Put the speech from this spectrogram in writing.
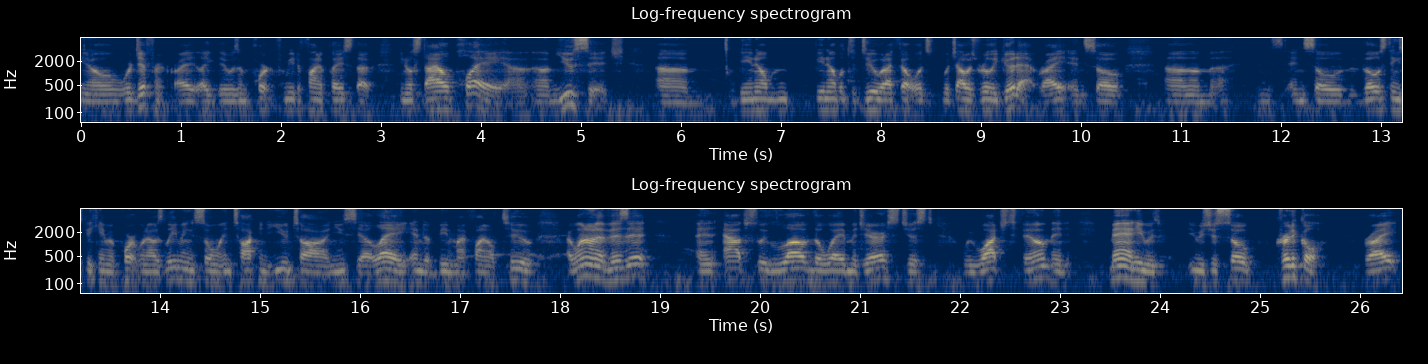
you know, were different, right? Like it was important for me to find a place that you know style of play, uh, um, usage, um, being able being able to do what I felt was which I was really good at, right? And so. Um, and, and, so those things became important when I was leaving. So in talking to Utah and UCLA, ended up being my final two. I went on a visit and absolutely loved the way Majerus just we watched film and man, he was he was just so critical, right?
